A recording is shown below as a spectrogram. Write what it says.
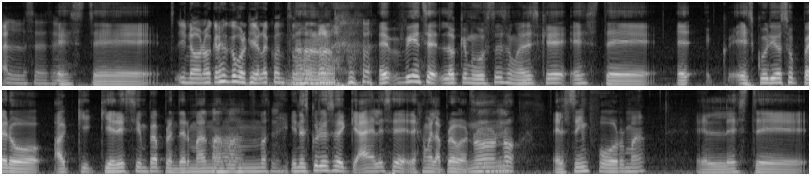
LSD, sí. Este. Y no, no creo que porque yo la consumo. No, no, eh, fíjense, lo que me gusta de Samuel es que este eh, es curioso, pero aquí quiere siempre aprender más, más, más, más. Y no es curioso de que, ah, LSD, déjame la prueba. No, no, no. Él se informa. Él este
